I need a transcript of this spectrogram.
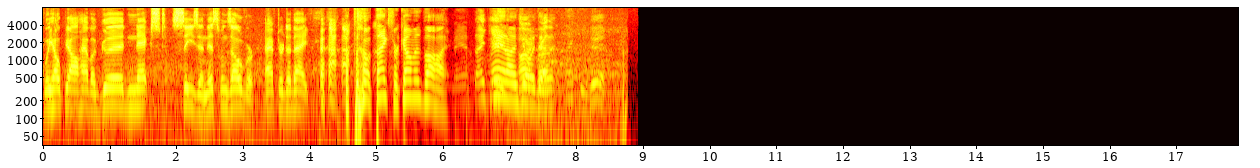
we hope y'all have a good next season. This one's over after today. Thanks for coming by. man, thank you. Man, I enjoyed right, that. Brother. Thank you. Good.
